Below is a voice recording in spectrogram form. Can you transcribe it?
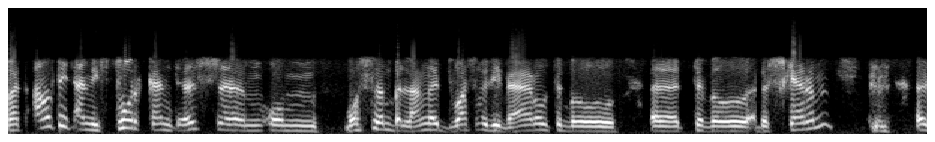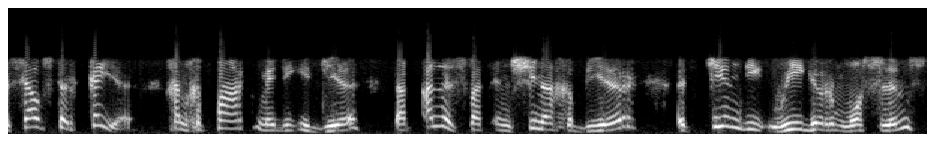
wat altyd aan die voorkant is um, om moslimbelange dwars oor die wêreld te wil uh, te wil beskerm. Uh, selfs Turkye gaan gepaard met die idee dat alles wat in China gebeur teen die Uyghur moslems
